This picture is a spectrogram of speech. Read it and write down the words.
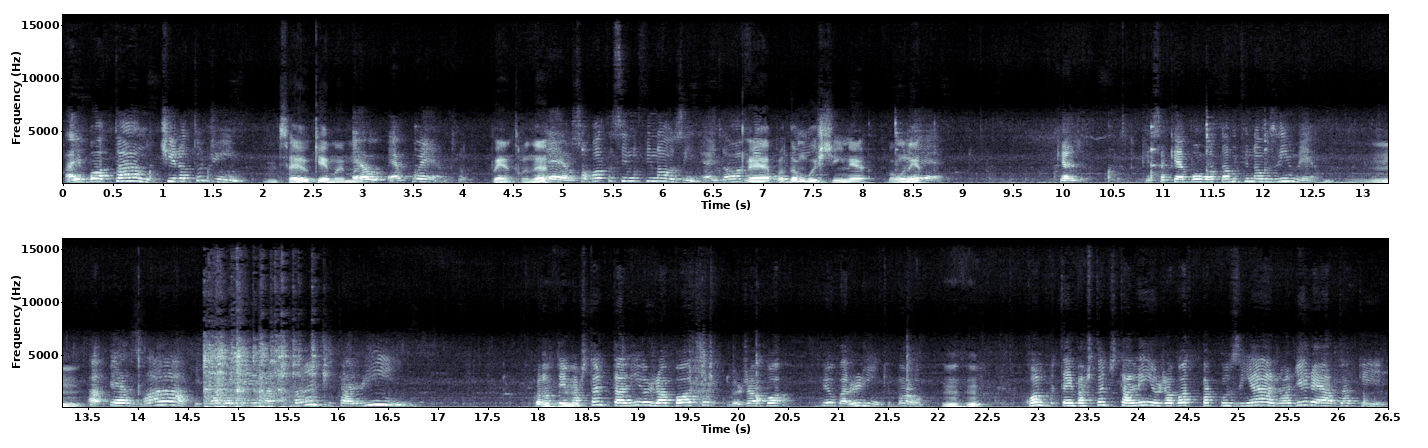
Aí botando, tira tudinho. Isso aí é o que, mãe? É, o- é coentro. Coentro, né? É, eu só boto assim no finalzinho. Aí dá uma É, pra dar um gostinho, né? Bom, né? É. Isso aqui é bom botar no finalzinho mesmo. Hum. Apesar que quando eu tenho bastante talinho, quando eu tenho Uhum. bastante talinho, eu já boto, eu já boto, viu o barulhinho, que bom? Uhum. Quando tem bastante talinho, eu já boto pra cozinhar já direto aqui.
